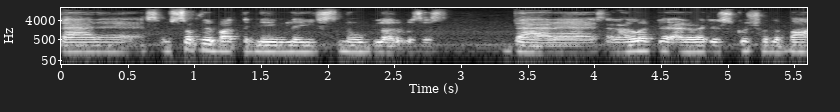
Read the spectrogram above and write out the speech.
badass. It was something about the name Lady Snowblood. It was just badass. And I looked at, and I read the description of the bo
